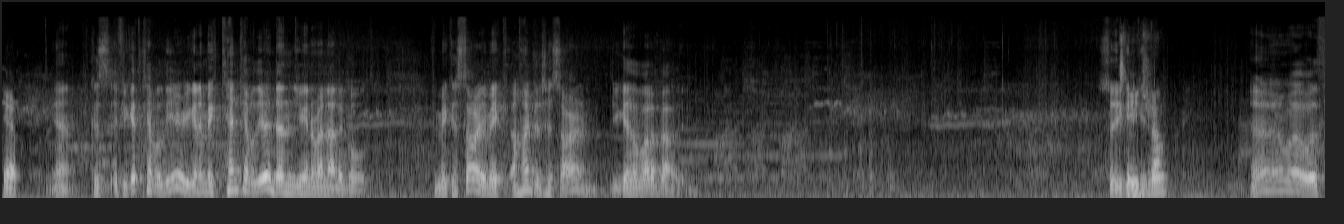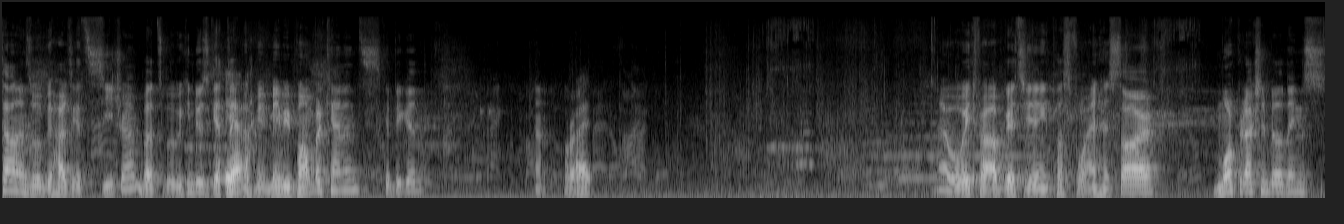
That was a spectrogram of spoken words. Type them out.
Yep. Yeah, because if you get Cavalier, you're gonna make 10 Cavalier, and then you're gonna run out of gold. If you make a Hussar, you make 100 Hussar, and you get a lot of value. So you can. Siege. Uh, well, with Italians it would be hard to get siege ram, but what we can do is get like, Yeah. maybe bombard cannons could be good. Right. Alright, we'll wait for upgrades. Getting plus four and Hussar, more production buildings,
